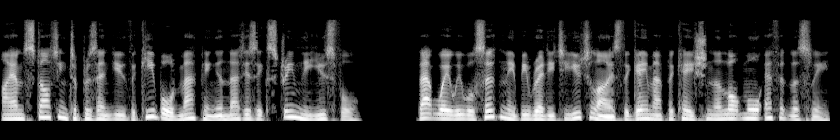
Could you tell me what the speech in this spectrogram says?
I am starting to present you the keyboard mapping and that is extremely useful. That way we will certainly be ready to utilize the game application a lot more effortlessly.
